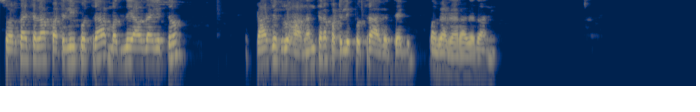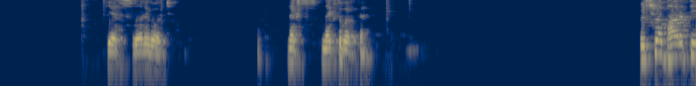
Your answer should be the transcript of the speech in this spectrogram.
so ಅರ್ಥ ಪಟಲಿಪುತ್ರ ಮೊದ್ಲು ಯಾವ್ದಾಗಿತ್ತು ರಾಜಗೃಹ ನಂತರ ಪಟಲಿಪುತ್ರ ಆಗುತ್ತೆ ಮಗಧ ರಾಜಧಾನಿ yes very good next next ಬರ್ತೇನೆ ವಿಶ್ವ ಭಾರತಿ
